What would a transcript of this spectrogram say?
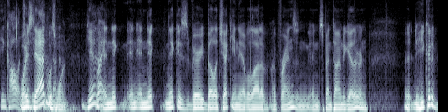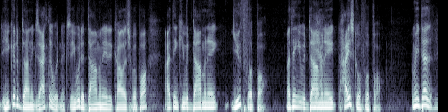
in college. Well, his dad was done it. one. Yeah, Right. and Nick and, and Nick Nick is very Belichickian. They have a lot of uh, friends and, and spend time together. And uh, he could have he could have done exactly what Nick. said. He would have dominated college football. I think he would dominate youth football. I think he would dominate high school football. I mean, he does Mm-hmm.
